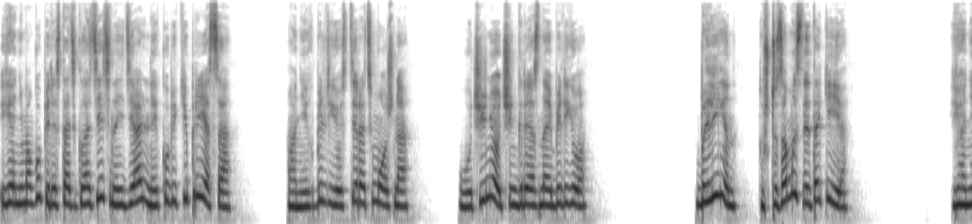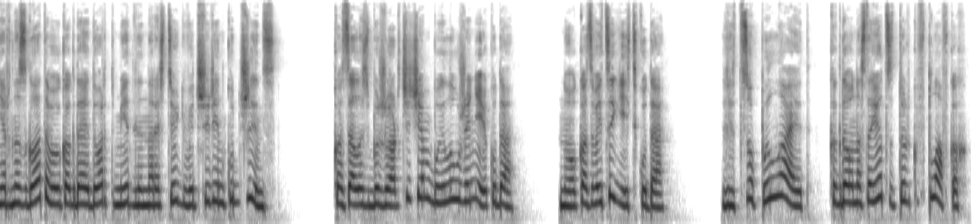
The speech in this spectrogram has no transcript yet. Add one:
Я не могу перестать глазеть на идеальные кубики пресса. О них белье стирать можно. Очень-очень грязное белье. Блин, ну что за мысли такие? Я нервно сглатываю, когда Эдуард медленно расстегивает ширинку джинс. Казалось бы, жарче, чем было, уже некуда. Но, оказывается, есть куда. Лицо пылает, когда он остается только в плавках.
